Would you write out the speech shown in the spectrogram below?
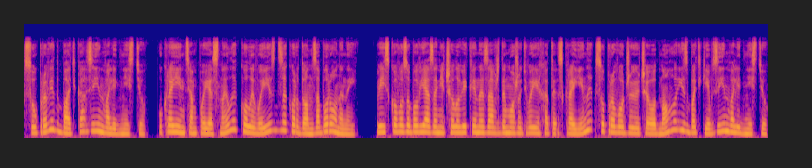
Супровід батька з інвалідністю. Українцям пояснили, коли виїзд за кордон заборонений. Військовозобов'язані чоловіки не завжди можуть виїхати з країни, супроводжуючи одного із батьків з інвалідністю.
